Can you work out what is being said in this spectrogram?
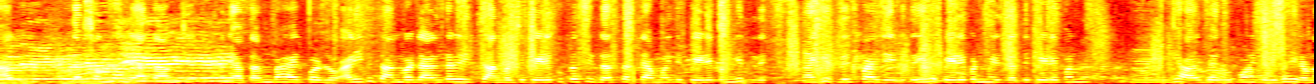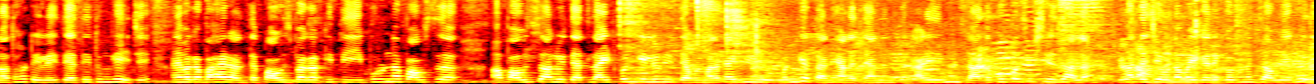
आलो दर्शन झाले आता आमचे. आणि आता आम्ही बाहेर पडलो. आणि इथे चांदवडल्यानंतर हे चांदवडचे पेढे खूप प्रसिद्ध असतात. त्यामुळे ते पेढे पण घेतले घेतलेच पाहिजे. तर इथे पेढे पण मिळतात. ते पेढे पण घ्या जरूर कोणीतरी भैरवनाथ हॉटेल आहे त्या तिथून घ्यायचे. आणि बघा बाहेर आलं तर पाऊस बघा किती पूर्ण पाऊस पाऊस चालू आहे त्यात लाइट पण गेली होती त्यामुळे मला काही व्हिडिओ पण घेता नाही आला त्यानंतर. आणि म्हटलं आता खूपच उशीर झाला. आता जेवण वगैरे करूनच जाऊया घरी.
